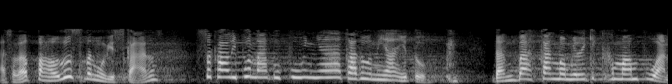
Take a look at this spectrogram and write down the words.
Nah, saudara Paulus menuliskan, sekalipun aku punya karunia itu dan bahkan memiliki kemampuan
